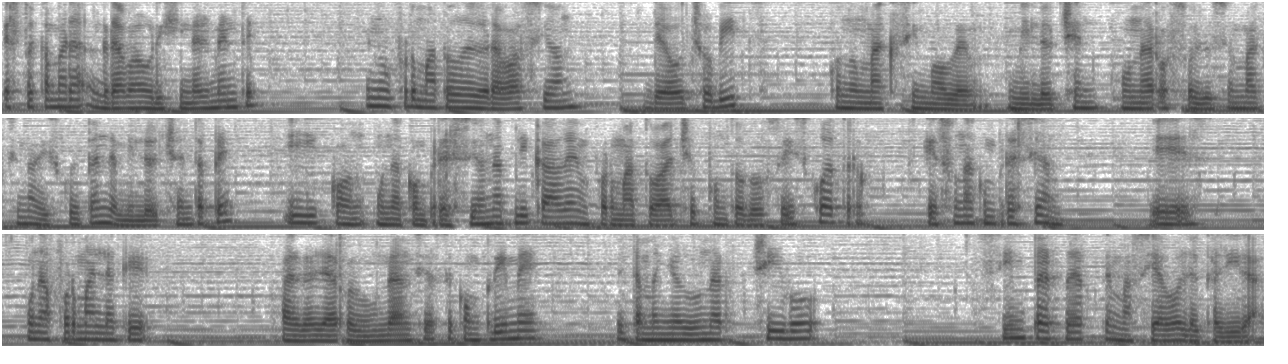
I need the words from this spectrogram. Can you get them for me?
esta cámara graba originalmente en un formato de grabación de 8 bits con un máximo de 1080, una resolución máxima, disculpen, de 1080p y con una compresión aplicada en formato H.264 que es una compresión? Es una forma en la que, valga la redundancia, se comprime el tamaño de un archivo sin perder demasiado la calidad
